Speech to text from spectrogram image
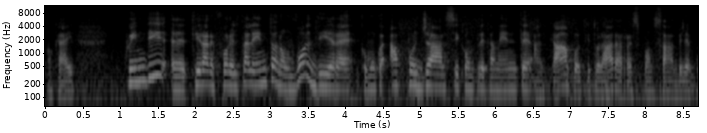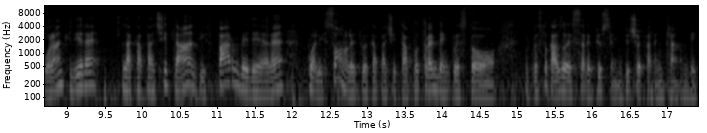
Okay? Quindi eh, tirare fuori il talento non vuol dire comunque appoggiarsi completamente al capo, al titolare, al responsabile, vuole anche dire la capacità di far vedere quali sono le tue capacità, potrebbe in questo, in questo caso essere più semplice per entrambi.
